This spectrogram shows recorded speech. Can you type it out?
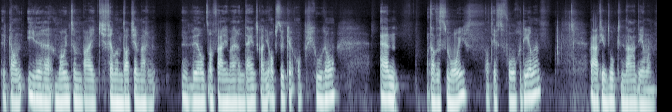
Je kan iedere mountainbike film dat je maar wilt of waar je maar een denkt, kan je opzoeken op Google. En dat is mooi. Dat heeft voordelen. Maar het heeft ook nadelen.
